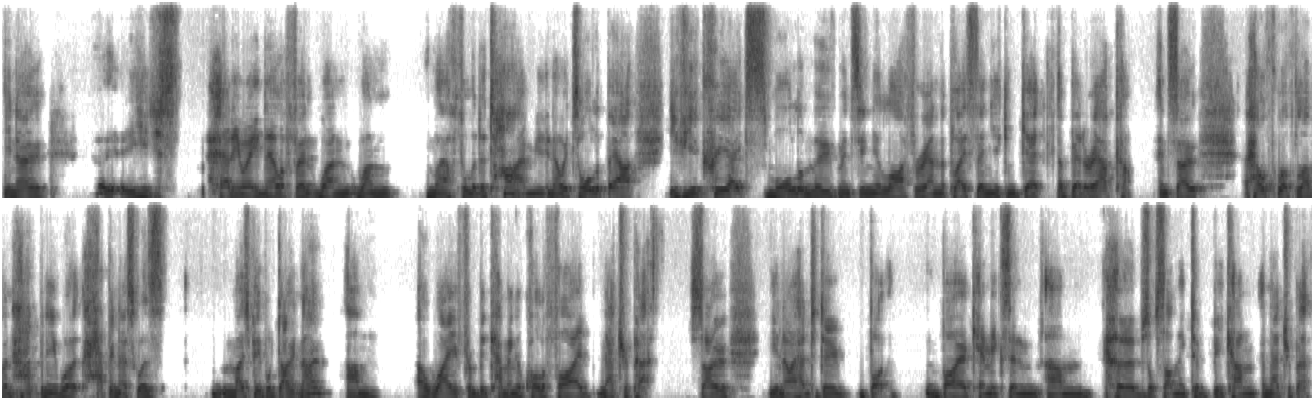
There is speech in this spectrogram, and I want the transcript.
You know, you just how do you eat an elephant? One one mouthful at a time. You know, it's all about if you create smaller movements in your life around the place, then you can get a better outcome. And so health, wealth, love, and happiness was most people don't know um, away from becoming a qualified naturopath. So, you know, I had to do bi- biochemics and um, herbs or something to become a naturopath.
